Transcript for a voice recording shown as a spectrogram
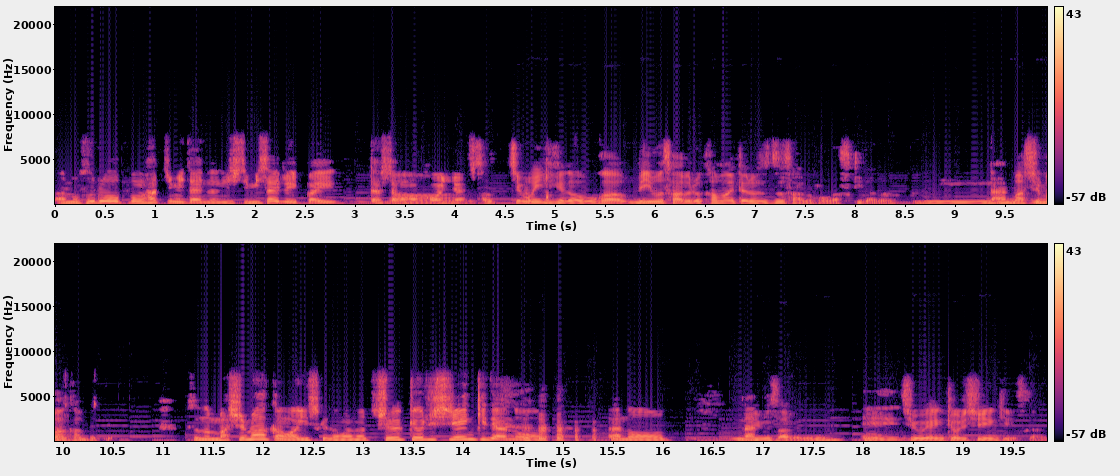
あの、フルオープンハッチみたいなのにしてミサイルいっぱい出した方が可愛いんじゃないですか。そっちもいいけど、僕はビームサーベル構えてるズサーの方が好きだな。うーん、なんマシュマー感出て。そのマシュマー感はいいですけども、あの、中距離支援機であの、あの、なビームサーベルね。ええ中遠距離支援機ですからね。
